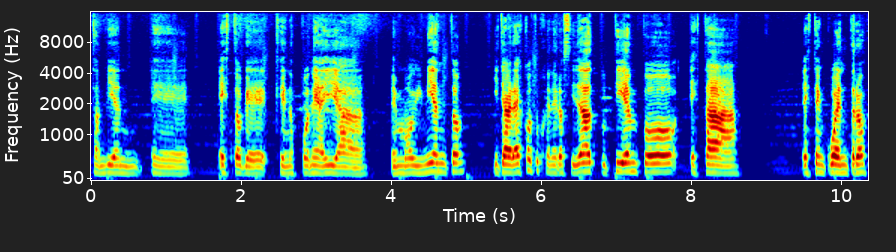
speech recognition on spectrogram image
también eh, esto que, nos pone ahí en movimiento y te agradezco tu generosidad, tu tiempo, esta este encuentro.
